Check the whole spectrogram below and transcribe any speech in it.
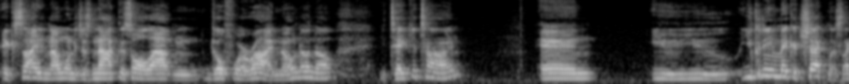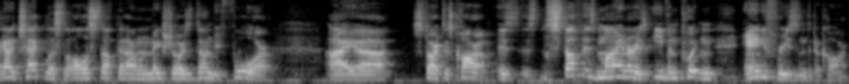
excited and I want to just knock this all out and go for a ride. No, no, no. You take your time and you you you can even make a checklist. I got a checklist of all the stuff that I want to make sure is done before I uh, start this car up. Is, stuff as minor as even putting antifreeze into the car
